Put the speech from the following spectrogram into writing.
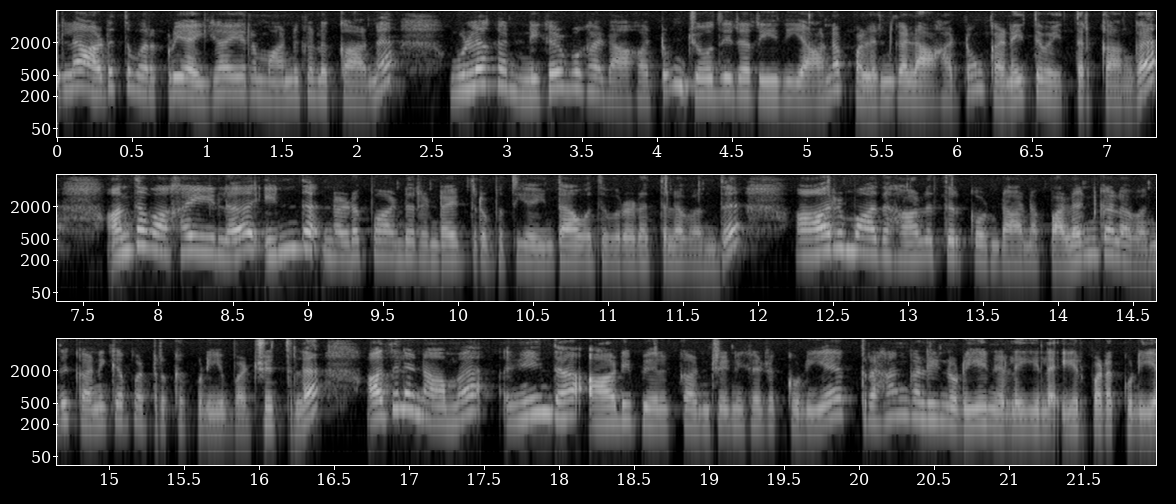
இல்லை அடுத்து வரக்கூடிய ஐயாயிரம் ஆண்டுகளுக்கான உலக நிகழ்வுகளாகட்டும் ஜோதிட ரீதியான பலன்களாகட்டும் கணித்து வைத்திருக்காங்க. அந்த வகையில் இந்த நடப்பாண்டு ரெண்டாயிரத்தி இருபத்தி ஐந்தாவது வருடத்தில் வந்து ஆறு மாத காலத்திற்கு உண்டான பலன்களை வந்து கணிக்கப்பட்டிருக்கக்கூடிய பட்சத்தில் அதில் நாம் இந்த ஆடி பெருக்கன்று நிகழக்கூடிய கிரகங்களினுடைய நிலையில் ஏற்படக்கூடிய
